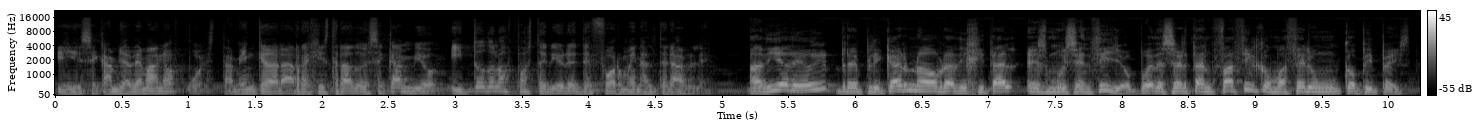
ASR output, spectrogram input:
Y si cambia de manos, pues también quedará registrado ese cambio y todos los posteriores de forma inalterable. A día de hoy, replicar una obra digital es muy sencillo, puede ser tan fácil como hacer un copy-paste.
